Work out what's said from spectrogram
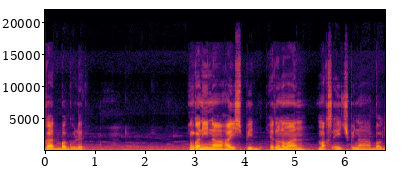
God bag ulit. Yung kanina high speed. Ito naman max HP na bag.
